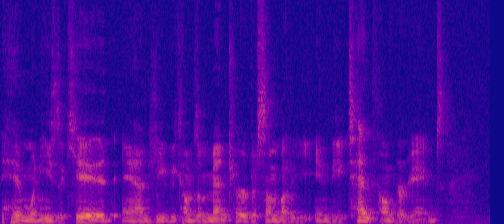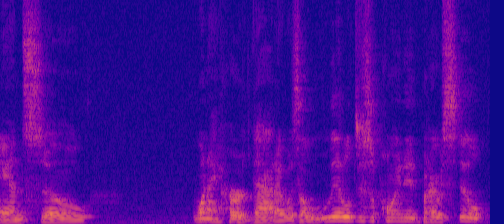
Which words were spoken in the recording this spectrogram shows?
him when he's a kid and he becomes a mentor to somebody in the 10th Hunger Games. And so when I heard that, I was a little disappointed, but I was still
